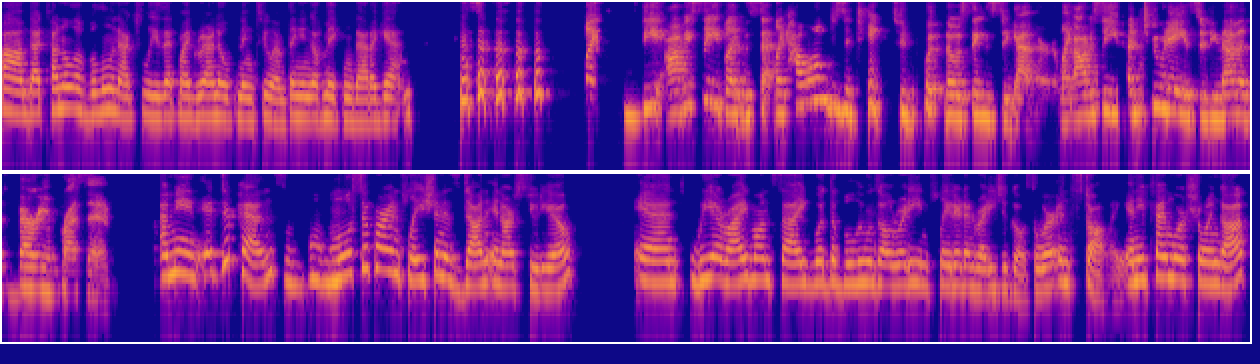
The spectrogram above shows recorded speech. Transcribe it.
Um, that tunnel of balloon actually is at my grand opening too. I'm thinking of making that again. Like the obviously like the set like how long does it take to put those things together like obviously you had two days to do that that's very impressive i mean it depends most of our inflation is done in our studio and we arrive on site with the balloons already inflated and ready to go so we're installing anytime we're showing up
